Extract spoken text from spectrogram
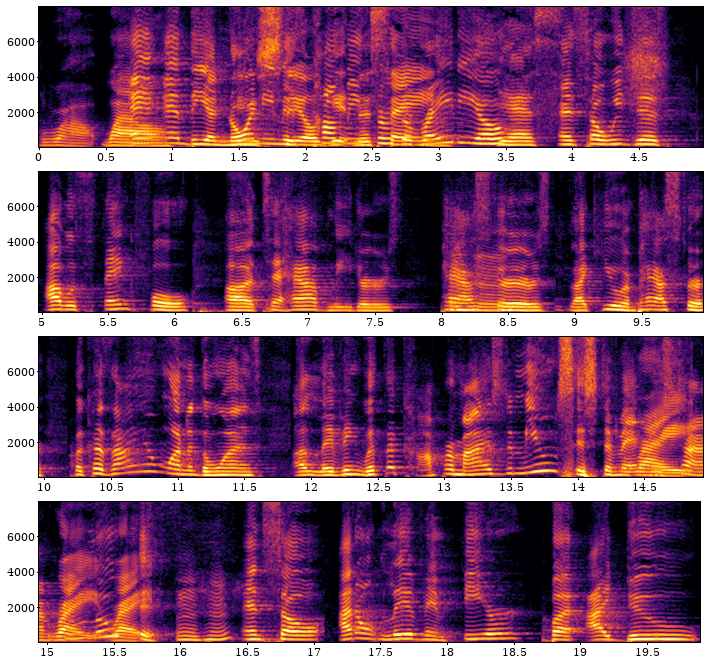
Wow. Wow. And, and the anointing is coming the through same- the radio. Yes. And so we just I was thankful uh, to have leaders, pastors like you and pastor, because I am one of the ones uh, living with a compromised immune system at Right, this time. through right, right. lupus. And so I don't live in fear, but I do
